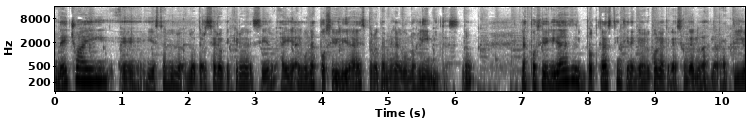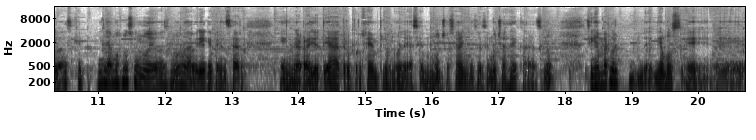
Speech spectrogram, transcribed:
De hecho hay, eh, y esto es lo, lo, tercero que quiero decir, hay algunas posibilidades pero también algunos límites, ¿no? Las posibilidades del podcasting tienen que ver con la creación de nuevas narrativas, que digamos no son nuevas, ¿no? Habría que pensar en el radioteatro, por ejemplo, ¿no? de hace muchos años, hace muchas décadas. ¿no? Sin embargo, digamos, eh, eh,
